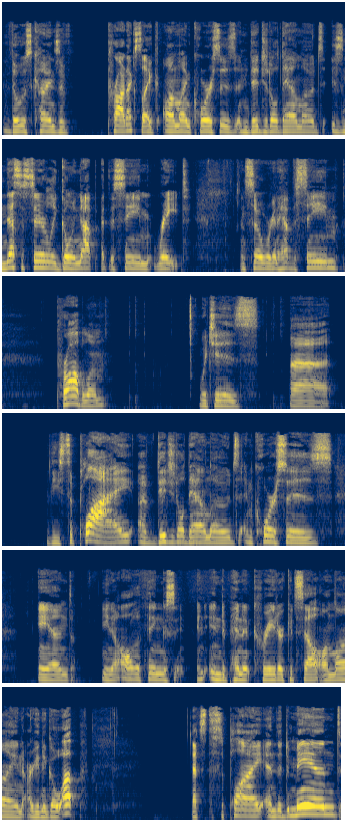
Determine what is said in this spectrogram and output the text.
those kinds of products like online courses and digital downloads is necessarily going up at the same rate. And so we're going to have the same problem, which is uh, the supply of digital downloads and courses and you know all the things an independent creator could sell online are going to go up that's the supply and the demand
